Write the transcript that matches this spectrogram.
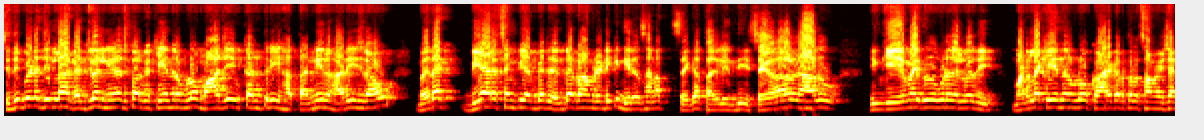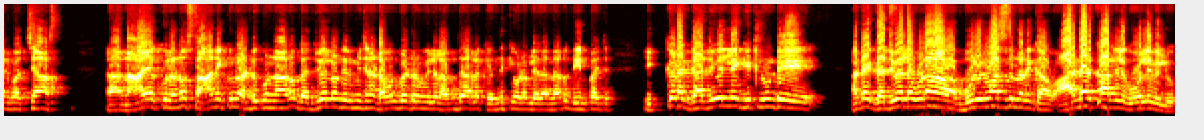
సిద్దిపేట జిల్లా గజ్వెల్ నియోజకవర్గ కేంద్రంలో మాజీ కంత్రి తన్నీరు హరీష్ రావు మెదక్ బీఆర్ఎస్ ఎంపీ అభ్యర్థి వెంకటరామరెడ్డికి నిరసన సెగ తగిలింది. సెగ కాదు. ఇంకేమైతుందో కూడా తెలియదు మండల కేంద్రంలో కార్యకర్తల సమావేశానికి వచ్చిన నాయకులను స్థానికులు అడ్డుకున్నారు. గజ్వేల్లో నిర్మించిన డబుల్ బెడ్రూమ్ వీళ్ళ లబ్ధిదారులకు ఎందుకు ఇవ్వడం లేదన్నారు. దీనిపై ఇక్కడ గజ్వేల్నే గిట్లుంటే అంటే గజ్వేల్లో కూడా భూమి నివాసితులు ఉన్నారు ఇంకా. ఆర్డర్ కాలనీలు గోలే వీళ్ళు.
